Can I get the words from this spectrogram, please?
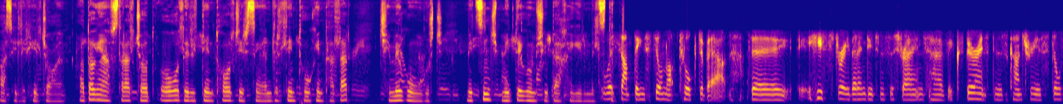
бас илэрхийлж байгаа юм. Одоогийн австралчууд уугуул иргэдийн туулж ирсэн амьдралын түүхийн талаар чимээгүй өнгөрч мэдсэн ч мэдээгүй юм шиг байхыг ирмэлздэг. The history that indigenous Australians have experienced in this country is still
